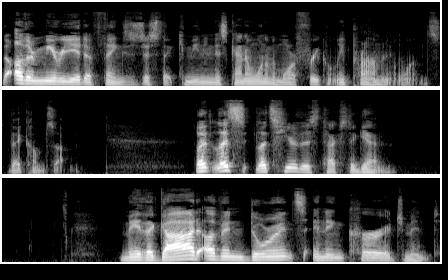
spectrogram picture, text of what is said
the other myriad of things is just that communion is kind of one of the more frequently prominent ones that comes up. Let, let's let's hear this text again. May the God of endurance and encouragement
